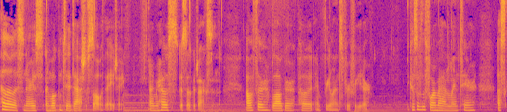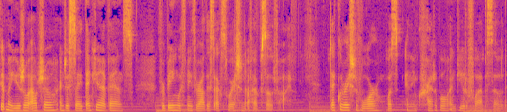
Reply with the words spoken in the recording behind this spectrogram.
Hello, listeners, and welcome to A Dash of Salt with AJ. I'm your host, Ahsoka Jackson, author, blogger, poet, and freelance proofreader. Because of the format and length here, I'll skip my usual outro and just say thank you in advance for being with me throughout this exploration of episode 5. Declaration of War was an incredible and beautiful episode,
